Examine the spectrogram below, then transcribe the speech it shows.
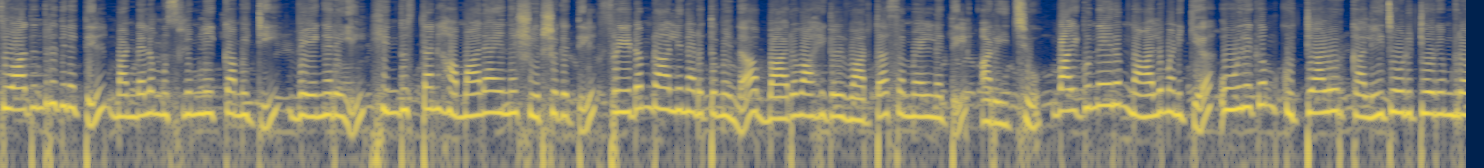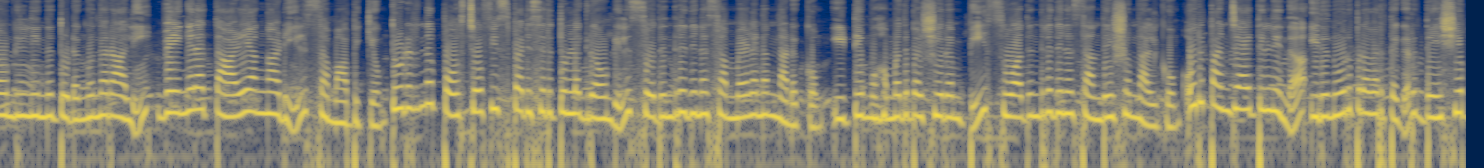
സ്വാതന്ത്ര്യദിനത്തിൽ മണ്ഡലം മുസ്ലിം ലീഗ് കമ്മിറ്റി വേങ്ങരയിൽ ഹിന്ദുസ്ഥാൻ ഹമാല എന്ന ശീർഷകത്തിൽ ഫ്രീഡം റാലി നടത്തുമെന്ന് ഭാരവാഹികൾ വാർത്താ സമ്മേളനത്തിൽ അറിയിച്ചു. വൈകുന്നേരം നാലു മണിക്ക് ഊരകം കുറ്റാളൂർ കലീജ് ഓഡിറ്റോറിയം ഗ്രൗണ്ടിൽ നിന്ന് തുടങ്ങുന്ന റാലി വേങ്ങര താഴെ അങ്ങാടിയിൽ സമാപിക്കും. തുടർന്ന് പോസ്റ്റ് ഓഫീസ് പരിസരത്തുള്ള ഗ്രൗണ്ടിൽ സ്വാതന്ത്ര്യദിന സമ്മേളനം നടക്കും. E T Muhammad Basheer M P സ്വാതന്ത്ര്യദിന സന്ദേശം നൽകും. ഒരു പഞ്ചായത്തിൽ നിന്ന് ഇരുന്നൂറ് പ്രവർത്തകർ ദേശീയ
